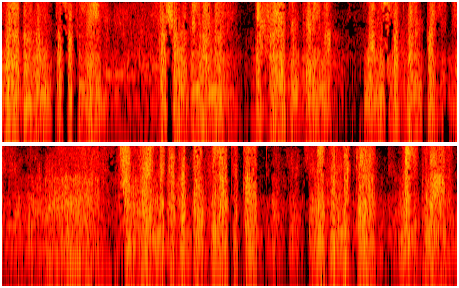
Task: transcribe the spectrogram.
وبعد منتصف الليل تشعر بالأمان بحياة كريمة ومستقبل طيب حتى أنك تبدأ في الاعتقاد بأنك ملك العالم.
